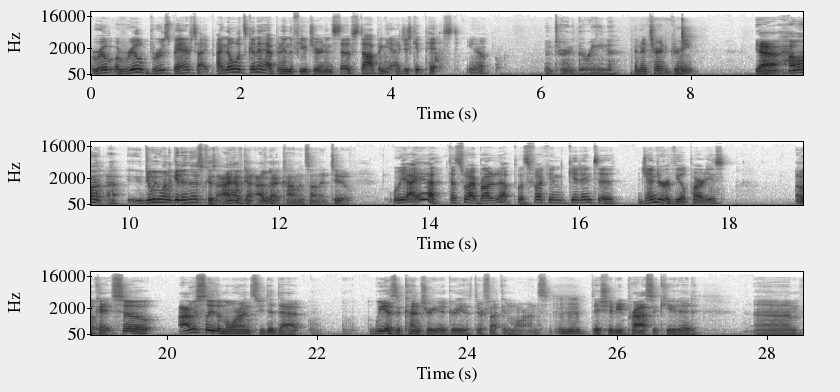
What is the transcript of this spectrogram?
A real, a real Bruce Banner type. I know what's gonna happen in the future, and instead of stopping it, I just get pissed, you know, And turn green. and I turn green. Yeah. How long do we want to get in this? Because I have got I've got comments on it too. We, I, yeah, that's why I brought it up. Let's fucking get into gender reveal parties. Okay, so obviously the morons who did that, we as a country agree that they're fucking morons. Mm-hmm. They should be prosecuted. Um,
